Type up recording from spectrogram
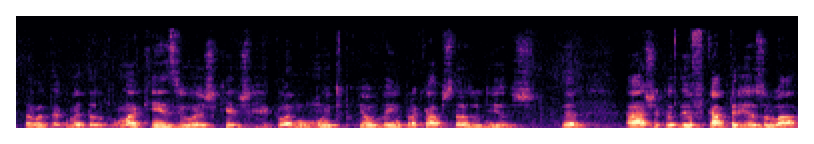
Estava até comentando com o Mackenzie hoje que eles reclamam muito porque eu venho para cá para os Estados Unidos, né? acha que eu devo ficar preso lá.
